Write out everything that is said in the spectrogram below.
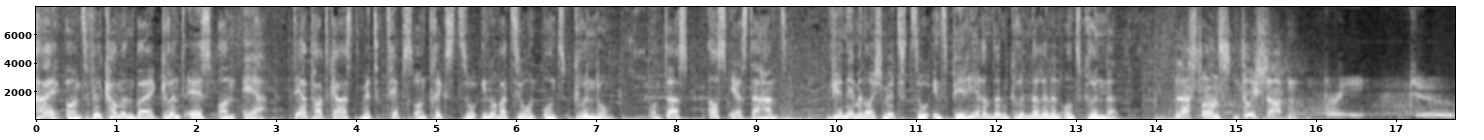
Hi und willkommen bei Gründes on Air, der Podcast mit Tipps und Tricks zu Innovation und Gründung. Und das aus erster Hand. Wir nehmen euch mit zu inspirierenden Gründerinnen und Gründern. Lasst uns durchstarten. Three, two,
